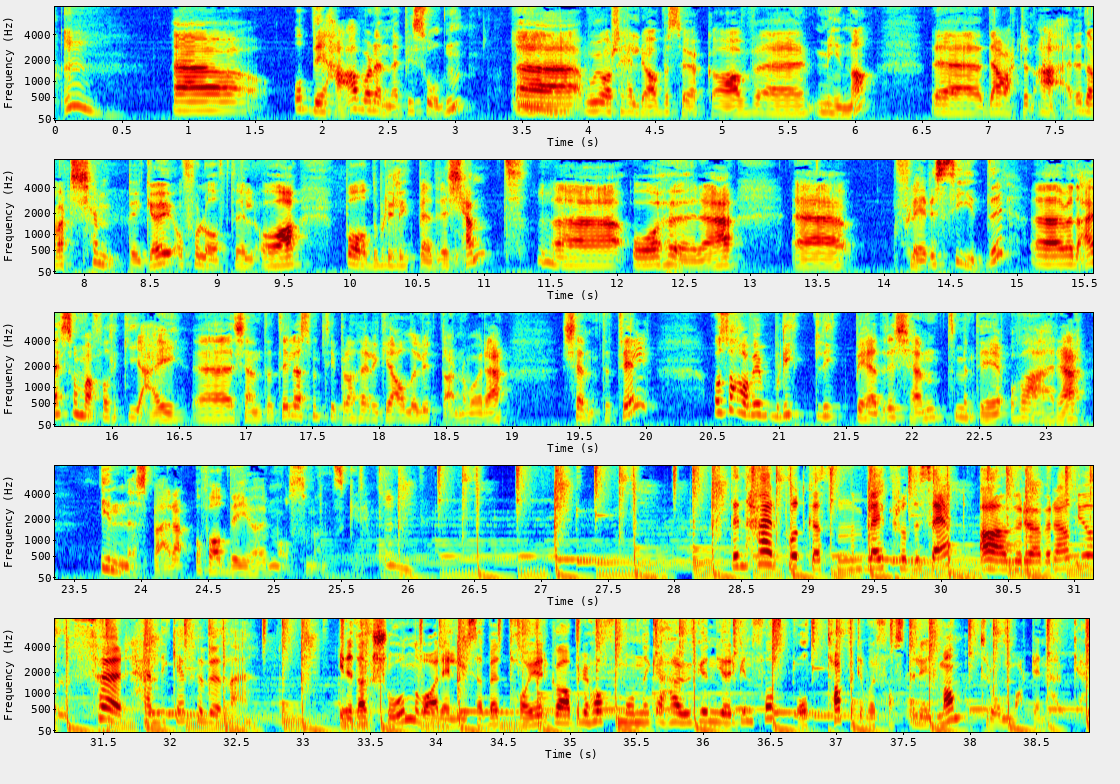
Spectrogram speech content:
Eh, og det her var denne episoden, eh, hvor vi var så heldige å ha besøk av uh, Mina. Det har vært en ære. Det har vært kjempegøy å få lov til å både bli litt bedre kjent eh, og høre flere sider eh, ved deg som i hvert fall ikke jeg eh, kjente til. Jeg som tipper at heller ikke alle lytterne våre kjente til. Og så har vi blitt litt bedre kjent med det å være innesperra, og hva det gjør med oss som mennesker. Denne podkasten ble produsert av Røverradioen for Handikapforbundet. I redaksjonen var Elisabeth Hoier Gabrielhoff, Monica Haugen, Jørgen Foss, og takk til vår faste lydmann Trond Martin Hauge.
